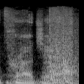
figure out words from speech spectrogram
Project.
